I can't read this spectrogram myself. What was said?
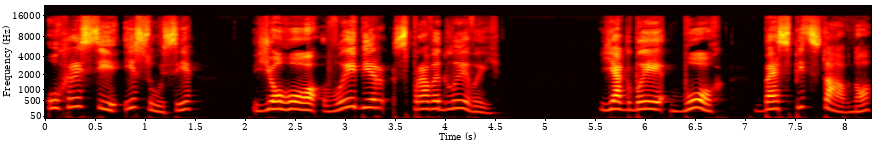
у Христі Ісусі, Його вибір справедливий. Якби Бог безпідставно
